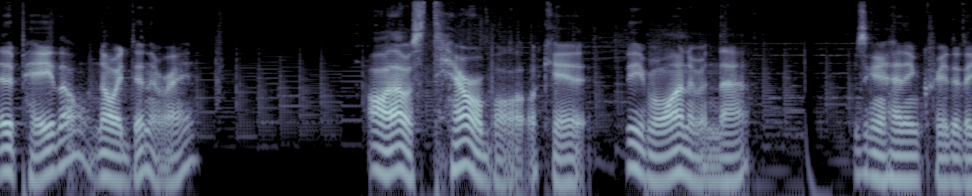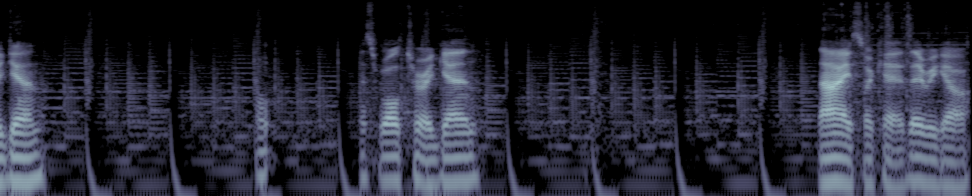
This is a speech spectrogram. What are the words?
Did it pay though? No, it didn't, right? Oh, that was terrible. Okay, didn't even want him in that. I'm just gonna head and create it again. Oh, it's Walter again. Nice. Okay, there we go.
